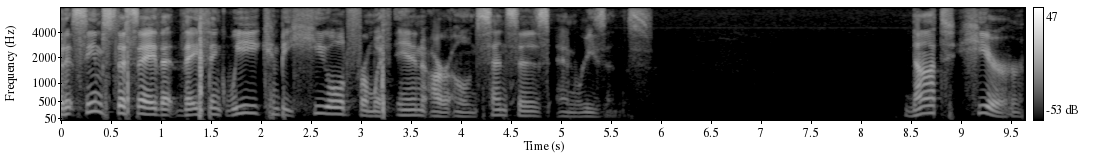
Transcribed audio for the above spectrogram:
but it seems to say that they think we can be healed from within our own senses and reasons. Not here,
